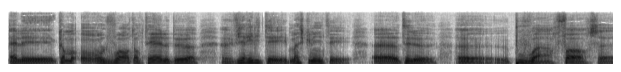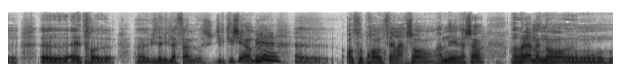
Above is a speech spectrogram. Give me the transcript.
elle est comme on, on le voit en tant que tel de euh, virilité, masculinité, euh, tu sais, de euh, pouvoir, force, euh, euh, être euh, vis-à-vis de la femme. Je dis le cliché, hein, mais Ouais. euh, entreprendre, faire l'argent, ramener machin. Bah voilà, maintenant on,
